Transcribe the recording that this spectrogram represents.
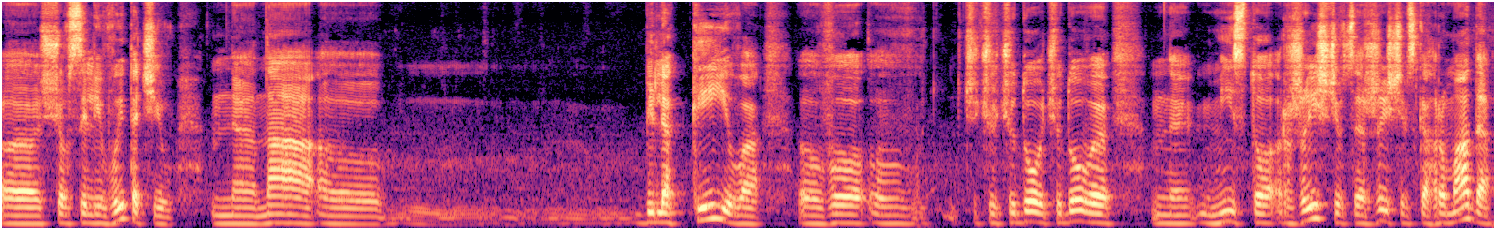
е, що в селі Витачів на е, біля Києва е, в, в чу- чу- чудове, чудове місто Ржищів, це Ржищівська громада.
